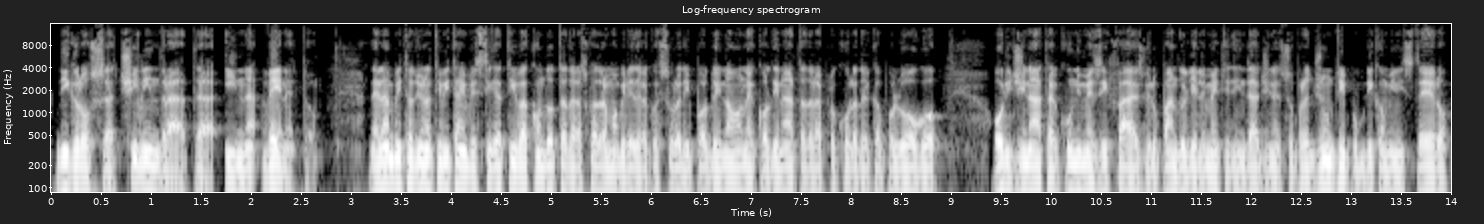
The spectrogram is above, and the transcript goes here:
di grossa cilindrata in Veneto. Nell'ambito di un'attività investigativa condotta dalla squadra mobile della questura di Pordenone, coordinata dalla procura del capoluogo, originata alcuni mesi fa e sviluppando gli elementi di indagine sopraggiunti, il pubblico ministero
